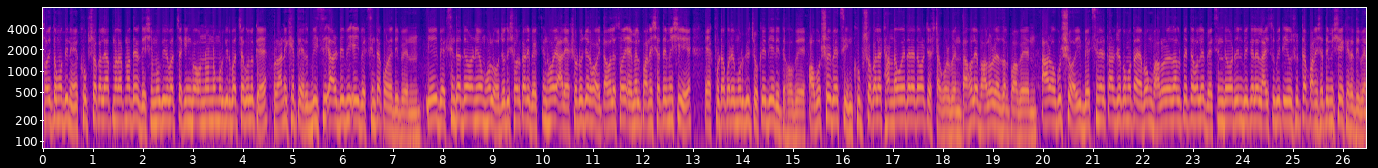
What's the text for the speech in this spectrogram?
ছয়তম দিনে খুব সকালে আপনারা আপনাদের দেশি মুরগির বাচ্চা কিংবা অন্য অন্য মুরগির বাচ্চাগুলোকে রানীক্ষেতের বিসিআরডিবি এই ভ্যাকসিনটা করে দিবেন। এই ভ্যাকসিনটা দেওয়ার নিয়ম হলো, যদি সরকারি ভ্যাকসিন হয় আর একশো ডোজের হয়, তাহলে ছয় এম পানির সাথে মিশিয়ে এক ফোঁটা করে মুরগির চোখে দিয়ে দিতে হবে। অবশ্যই ভ্যাকসিন খুব সকালে ঠান্ডা ওয়েদারে দেওয়ার চেষ্টা করবেন, তাহলে ভালো রেজাল্ট পাবেন। আর অবশ্যই ভ্যাকসিনের কার্যক্ষমতা এবং ভালো রেজাল্ট পেতে হলে ভ্যাকসিন দেওয়ার দিন বিকেলে লাইসুবিট এই ওষুধটা পানির সাথে মিশিয়ে খেতে দিবেন,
